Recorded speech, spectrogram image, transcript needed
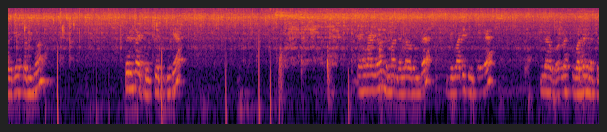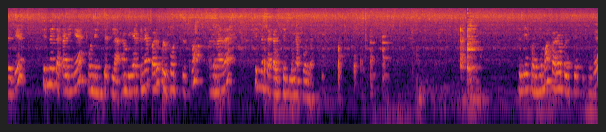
அதிலே கொஞ்சம் பெருங்காயத்தூள் சேர்த்துக்கிங்க. வெங்காயம் இந்த மாதிரி நல்லா வருங்க இது வதக்கி விட்டுங்க இந்த வளர்ச்சி வதங்கின பிறகு சின்ன தக்காளிங்க ஒன்று எடுத்துக்கலாம் நம்ம ஏற்கனவே பருப்பில் போட்டுருக்கோம் அதனால் சின்ன தக்காளி சேர்த்திங்கன்னா போதும். இதுலேயே கொஞ்சமாக கருவேப்பிலை சேர்த்துக்கோங்க.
